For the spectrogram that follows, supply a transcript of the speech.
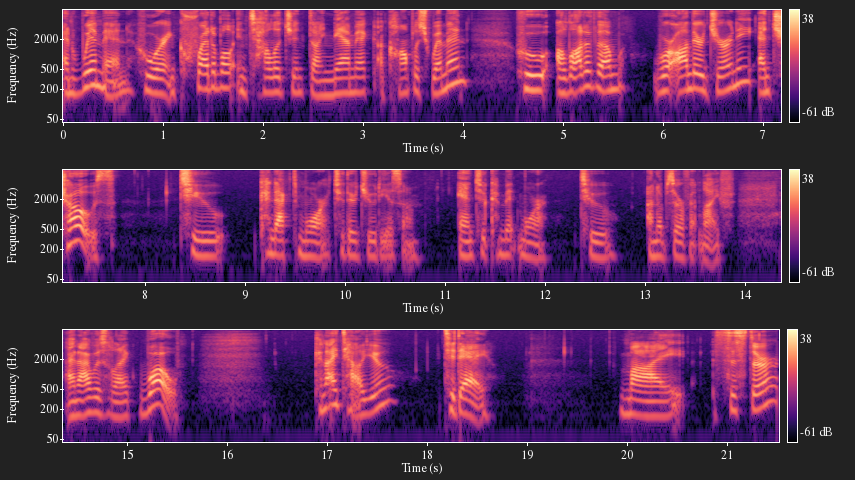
and women who are incredible, intelligent, dynamic, accomplished women who a lot of them were on their journey and chose to connect more to their Judaism and to commit more to an observant life. And I was like, whoa, can I tell you today my sister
